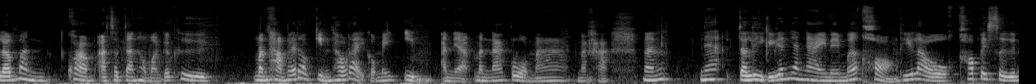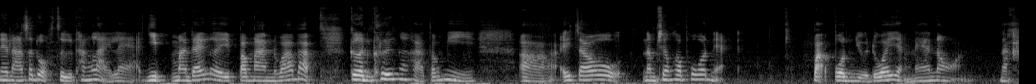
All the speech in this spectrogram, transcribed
แล้วมันความอัศจรรย์ของมันก็คือ มันทำให้เรากินเท่าไหร่ก็ไม่อิ่ม อันเนี้ยมันน่ากลัวมากนะคะนั้น เนี่ยจะหลีกเลี่ยงยังไงในเมื่อของที่เราเข้าไปซื้อในร้านสะดวกซื้อทั้งหลายแหละ หยิบมาได้เลยประมาณว่าแบบเกินครึ่งอะค่ะ ต้องมีไอ้เจ้าน้ำเชื่อมข้าวโพดเนี่ยปะปนอยู่ด้วยอย่างแน่นอนนะค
